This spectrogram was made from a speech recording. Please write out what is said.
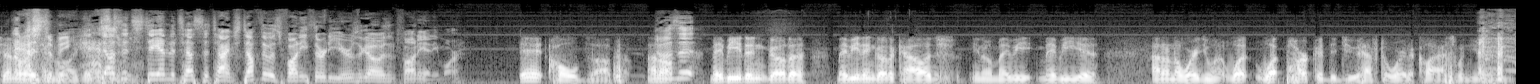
generational. has to be. I it doesn't stand the test of time. Stuff that was funny 30 years ago isn't funny anymore. It holds up. I Does don't, it? Maybe you didn't go to. Maybe you didn't go to college. You know, maybe maybe you. I don't know where you went. What what parka did you have to wear to class when you were in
